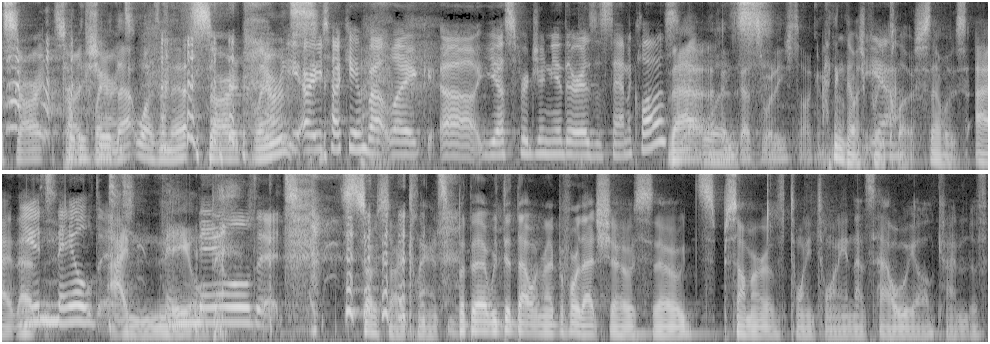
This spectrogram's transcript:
sorry, sorry, Pretty sure Clarence. that wasn't it. sorry, Clarence. Are you talking about like, uh, yes, Virginia, there is a Santa Claus? That I think was- that's what he's talking about. I think that was pretty Yeah. close. That was I. That's, you nailed it. I nailed it. nailed it. so sorry, Clarence. But uh, we did that one right before that show, so it's summer of 2020, and that's how we all kind of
